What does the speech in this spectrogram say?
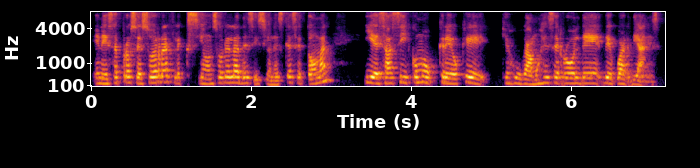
en ese proceso de reflexión sobre las decisiones que se toman y es así como creo que, jugamos ese rol de, guardianes.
